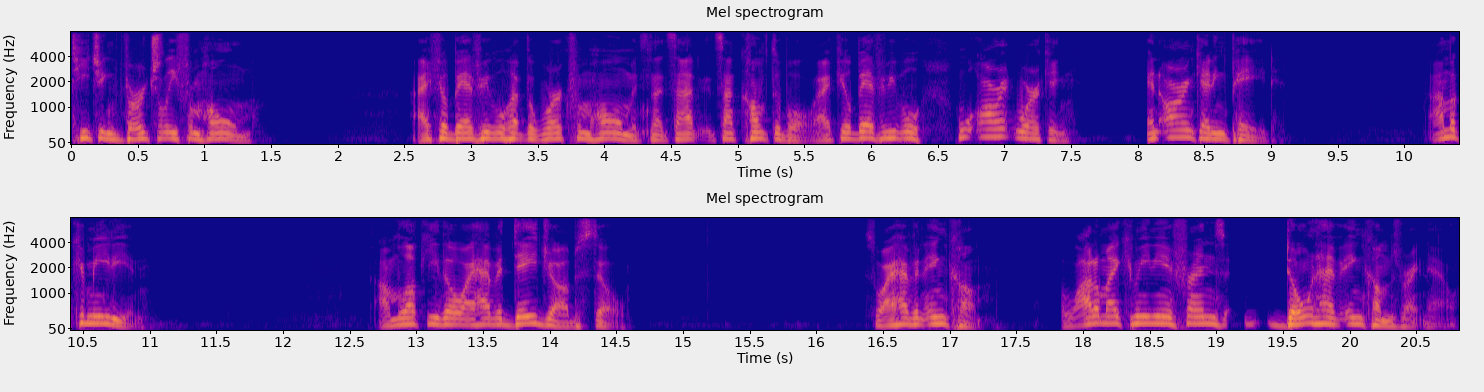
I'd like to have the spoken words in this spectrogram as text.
teaching virtually from home. I feel bad for people who have to work from home. It's not, it's not it's not comfortable. I feel bad for people who aren't working and aren't getting paid. I'm a comedian. I'm lucky though I have a day job still. So I have an income. A lot of my comedian friends don't have incomes right now.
